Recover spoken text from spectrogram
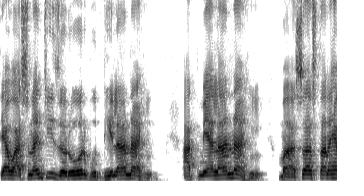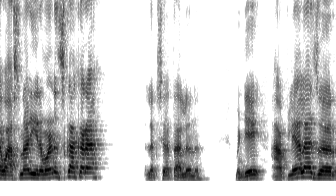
त्या वासनांची जरूर बुद्धीला नाही आत्म्याला नाही. मग असं असताना ह्या वासना निर्माणच का करा? लक्षात आलं ना? म्हणजे आपल्याला जर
